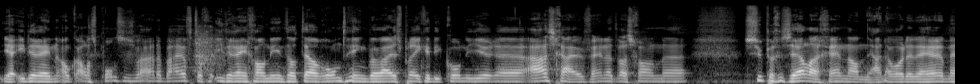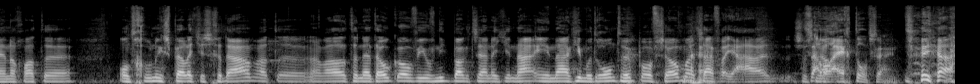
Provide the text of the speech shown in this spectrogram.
ja, iedereen, ook alle sponsors waren erbij. Of toch iedereen gewoon die in het hotel rondhing, bij wijze van spreken, die kon hier aanschuiven. En het was gewoon super gezellig. En dan, ja, dan worden er her en der nog wat ontgroeningsspelletjes gedaan. Wat, eh, nou, we hadden het er net ook over. Je hoeft niet bang te zijn dat je na, in je naakje moet rondhuppen of zo. Maar het zijn van, ja, zo Het zou wel echt tof zijn. ja,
